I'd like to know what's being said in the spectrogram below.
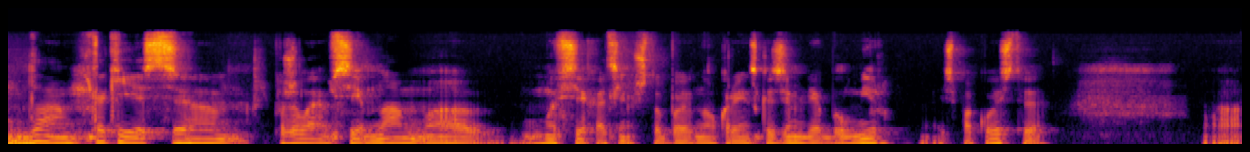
Да, как есть. Э, пожелаем всем нам. Э, мы все хотим, чтобы на украинской земле был мир и спокойствие. Э,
